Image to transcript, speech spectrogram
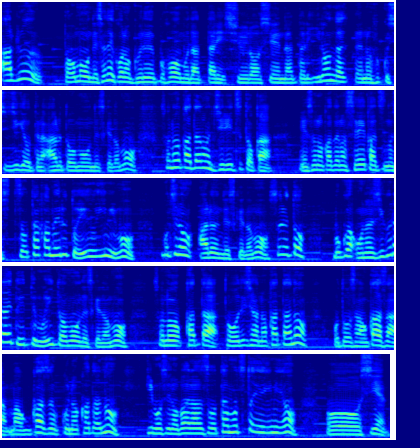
あると思うんですよね。このグループホームだったり就労支援だったりいろんなあの福祉事業っていうのはあると思うんですけどもその方の自立とかその方の生活の質を高めるという意味ももちろんあるんですけどもそれと僕は同じぐらいと言ってもいいと思うんですけどもその方当事者の方のお父さんお母さん、まあ、ご家族の方の気持ちのバランスを保つという意味の支援、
